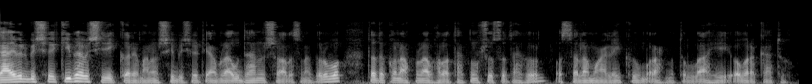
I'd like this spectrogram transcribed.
গায়েবের বিষয়ে কীভাবে শিরিক করে মানুষ, সেই বিষয়টি আমরা উদাহরণ সহ আলোচনা করব। ততক্ষণ আপনারা ভালো থাকুন, সুস্থ থাকুন। আসসালামু আলাইকুম রহমতুল্লাহ ওবরাকাতু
